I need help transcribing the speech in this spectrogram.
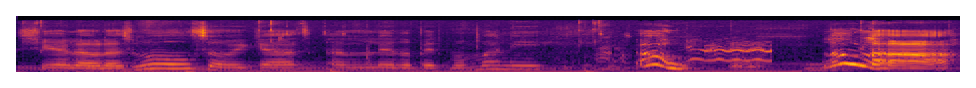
Shear Lola's wool, so we got a little bit more money. Oh! Lola!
